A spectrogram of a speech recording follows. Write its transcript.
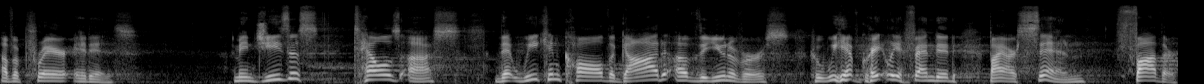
of a prayer it is. I mean, Jesus tells us that we can call the God of the universe, who we have greatly offended by our sin, Father.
